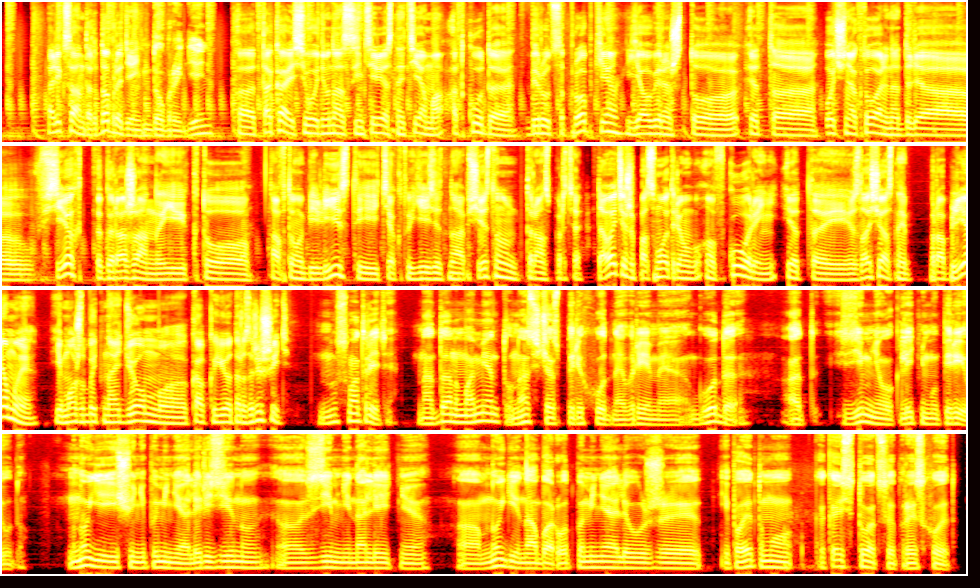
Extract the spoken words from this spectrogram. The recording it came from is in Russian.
Александр, добрый день. Добрый день. Э, Такая сегодня у нас интересная тема, откуда берутся пробки. Я уверен, что это очень актуально для всех горожан, и кто автомобилист, и те, кто ездит на общественном транспорте. Давайте же посмотрим в корень этой злосчастной проблемы, и, может быть, найдем, э, как ее разрешить. Ну, смотрите, на данный момент у нас сейчас переходное время года от зимнего к летнему периоду. Многие еще не поменяли резину э, зимней на летнюю, а многие наоборот поменяли уже. И поэтому какая ситуация происходит?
